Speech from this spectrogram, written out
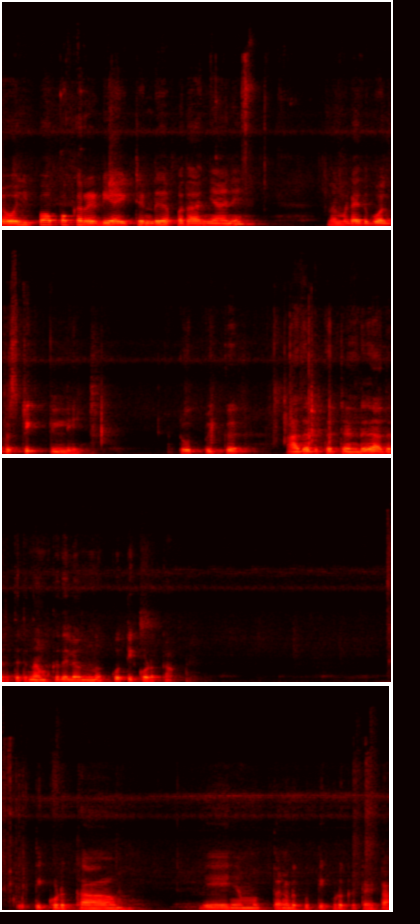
ലോലിപ്പോപ്പൊക്കെ റെഡി ആയിട്ടുണ്ട്. അപ്പോൾ ഇതാ ഞാൻ നമ്മുടെ ഇതുപോലത്തെ സ്റ്റിക്കില്ലേ ടൂത്ത് പിക്ക് അതെടുത്തിട്ടുണ്ട്. അതെടുത്തിട്ട് നമുക്കിതിലൊന്ന് കുത്തിക്കൊടുക്കാം. കുത്തിക്കൊടുക്കാം. ദേ ഞാൻ മൊത്തം അങ്ങോട്ട് കുത്തി കൊടുക്കട്ടെ കേട്ടോ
